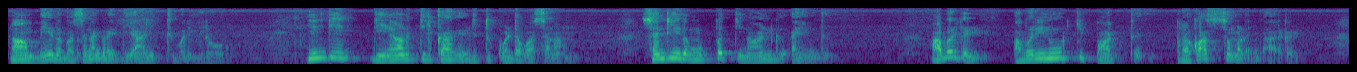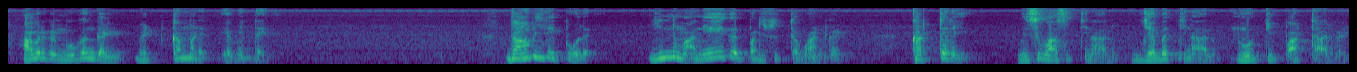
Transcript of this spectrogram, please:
நாம் வேத வசனங்களை தியானித்து வருகிறோம். இந்திய தியானத்திற்காக எடுத்துக்கொண்ட வசனம் சங்கீதம் முப்பத்தி நான்கு ஐந்து. அவர்கள் அவரை நோக்கி பார்த்து பிரகாசமடைந்தார்கள். அவர்கள் முகங்கள் வெட்கமடையவில்லை. தாவிதைப் போல இன்னும் அநேகர் பரிசுத்தவான்கள் கர்த்தரை விசுவாசத்தினாலும் ஜெபத்தினாலும் நோக்கி பார்த்தார்கள்.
